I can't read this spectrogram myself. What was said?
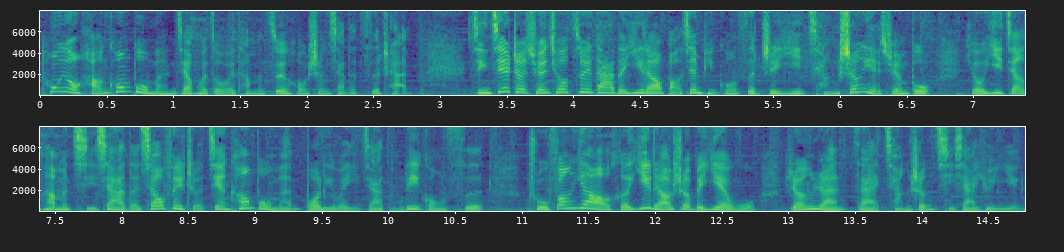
通用航空部门将会作为他们最后剩下的资产。紧接着，全球最大的医疗保健品公司之一强生也宣布，有意将他们旗下的消费者健康部门剥离为一家独立公司。处方药和医疗设备业务仍然在。强生旗下运营。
